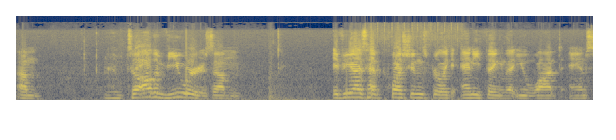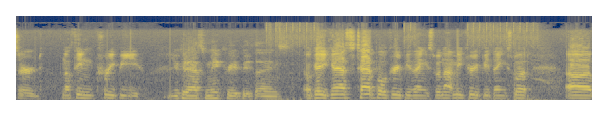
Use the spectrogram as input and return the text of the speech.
Um, to all the viewers, um, if you guys have questions for like anything that you want answered, nothing creepy. You can ask me creepy things. Okay, you can ask Tadpole creepy things, but not me creepy things. But uh,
